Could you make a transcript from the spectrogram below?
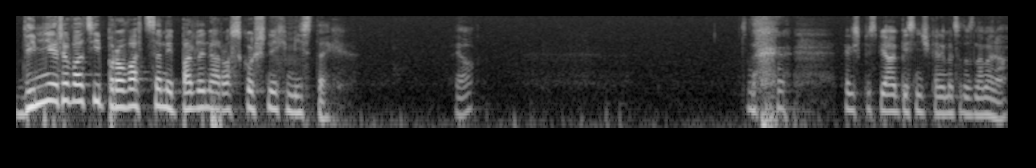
Vyměřovací provazce mi padly na rozkošných místech. Jo? Když zpíváme písnička, nevíme, co to znamená.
